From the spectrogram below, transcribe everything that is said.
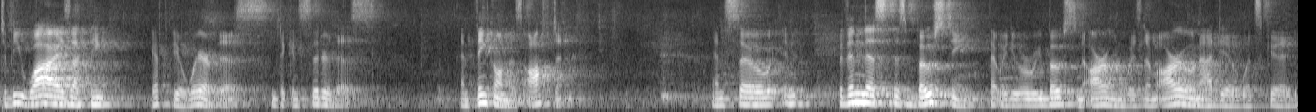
to be wise, I think you have to be aware of this and to consider this and think on this often. And so, in, within this, this boasting that we do, where we boast in our own wisdom, our own idea of what's good,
